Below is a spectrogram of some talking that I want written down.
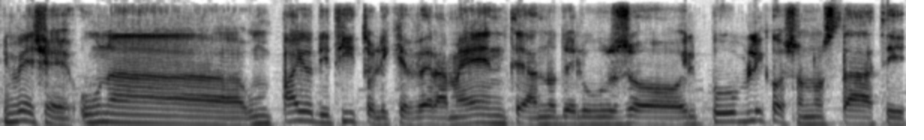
invece una, un paio di titoli che veramente hanno deluso il pubblico sono stati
